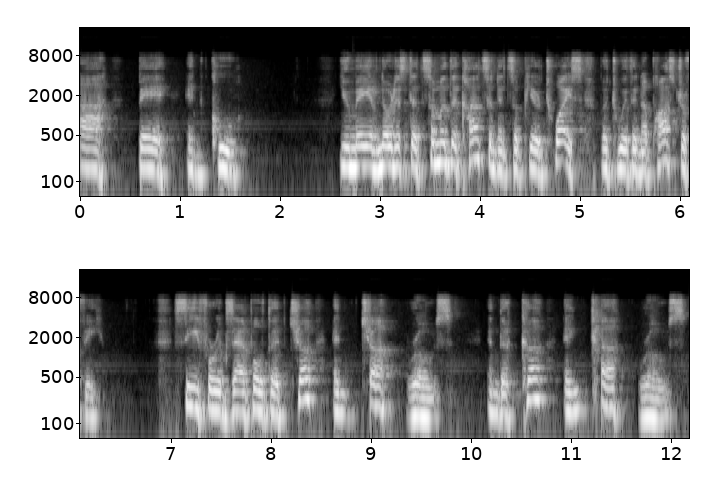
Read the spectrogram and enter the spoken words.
A, B, and Q. You may have noticed that some of the consonants appear twice, but with an apostrophe. See, for example, the ch and ch rows, and the k and k rows.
